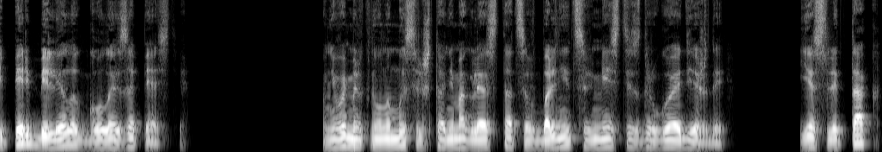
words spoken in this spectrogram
теперь белело голое запястье. У него мелькнула мысль, что они могли остаться в больнице вместе с другой одеждой. Если так,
